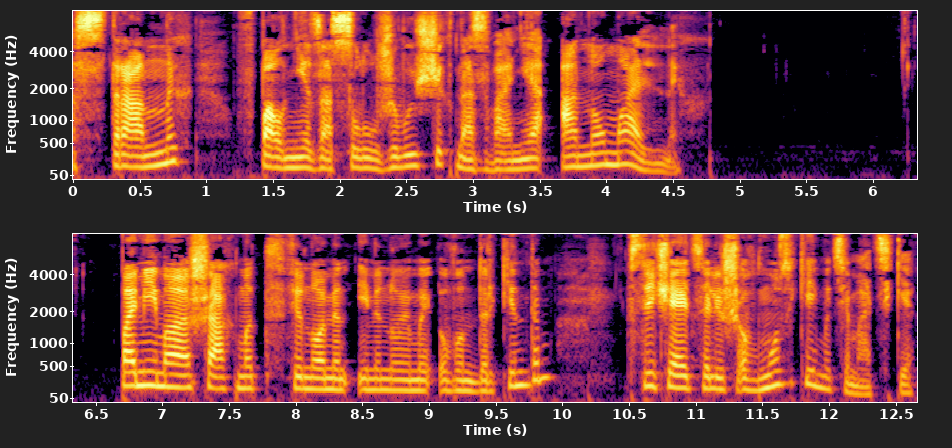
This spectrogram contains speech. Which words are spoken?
странных, вполне заслуживающих названия аномальных. Помимо шахмат, феномен, именуемый вундеркиндом, встречается лишь в музыке и математике.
